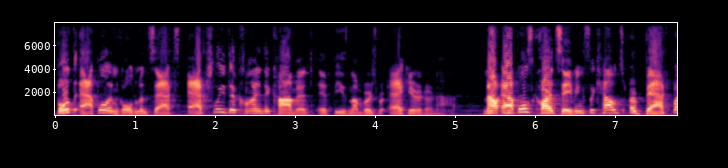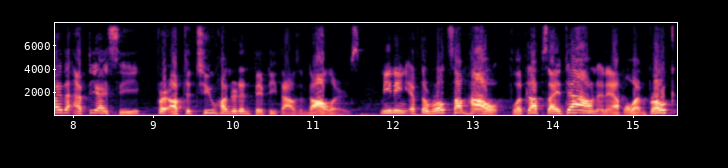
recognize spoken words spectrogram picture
Both Apple and Goldman Sachs actually declined to comment if these numbers were accurate or not. Now, Apple's card savings accounts are backed by the FDIC for up to $250,000 meaning if the world somehow flipped upside down and Apple went broke,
